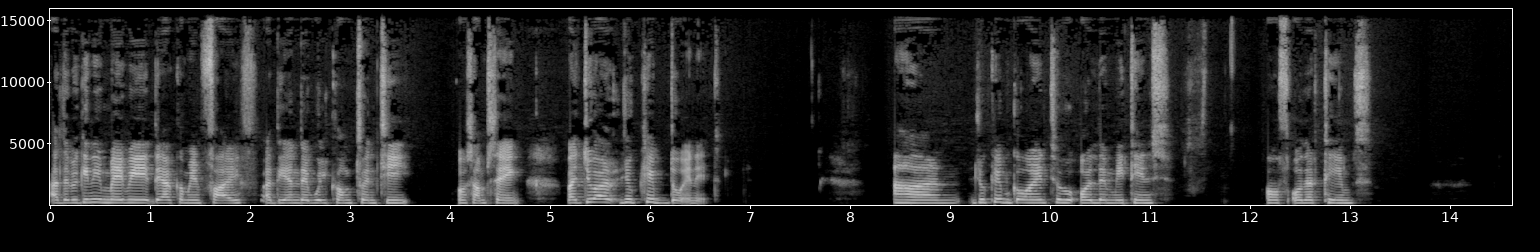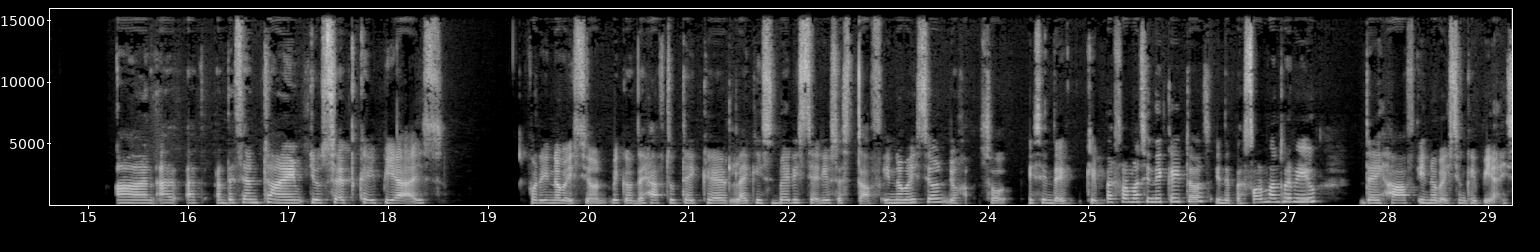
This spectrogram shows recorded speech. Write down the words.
At the beginning, maybe they are coming five. At the end, they will come twenty or something. But you are you keep doing it, and you keep going to all the meetings of other teams and at, at, at the same time you set kpis for innovation because they have to take care like it's very serious stuff innovation so it's in the key performance indicators in the performance review they have innovation kpis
